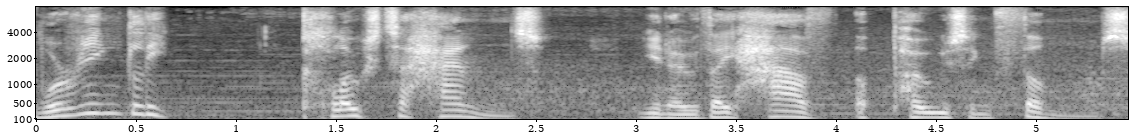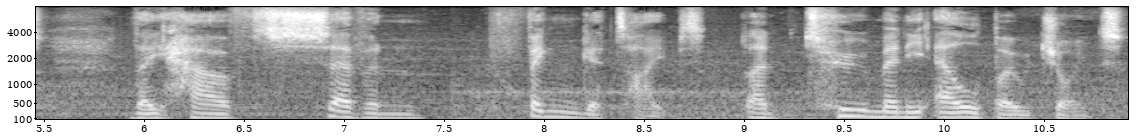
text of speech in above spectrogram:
worryingly close to hands. You know, they have opposing thumbs, they have seven finger types and too many elbow joints,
